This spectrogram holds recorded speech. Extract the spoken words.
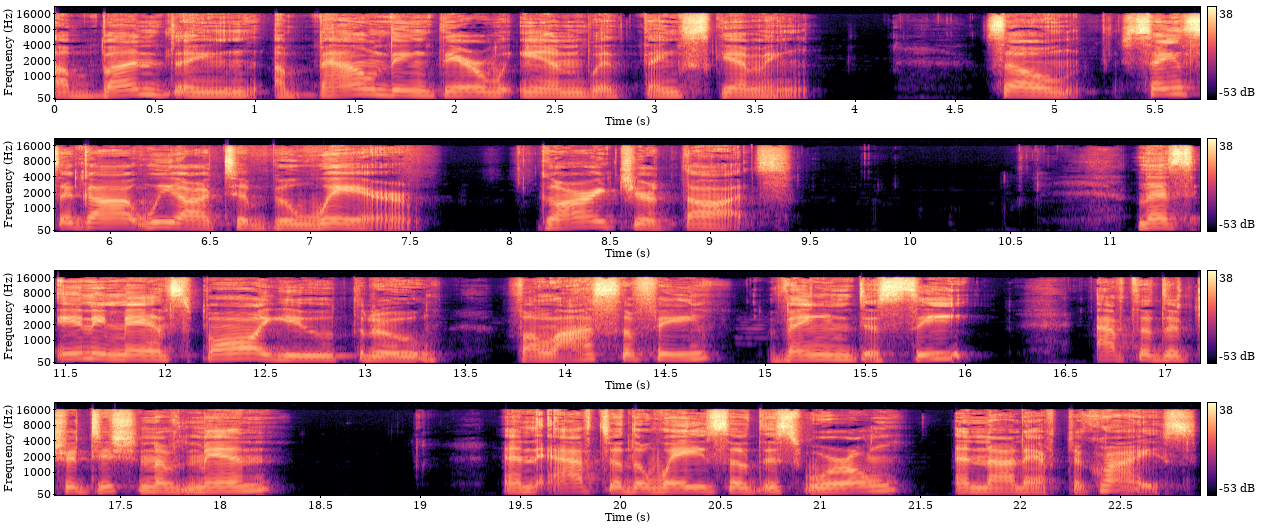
abounding, abounding therein with thanksgiving. So, saints of God, we are to beware, guard your thoughts, lest any man spoil you through philosophy, vain deceit, after the tradition of men, and after the ways of this world, and not after Christ.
